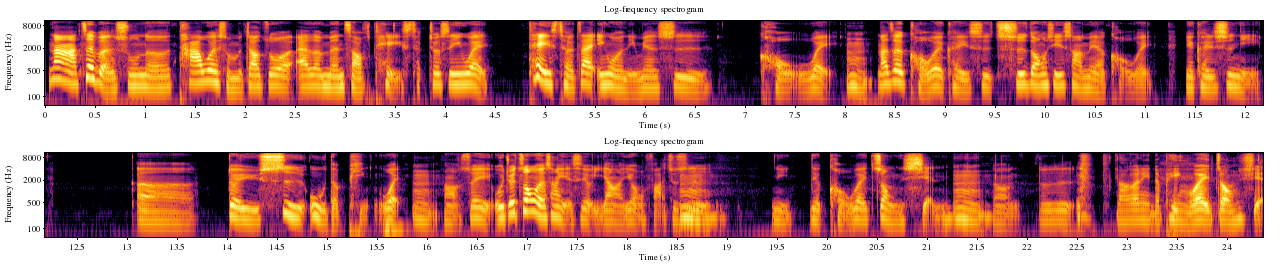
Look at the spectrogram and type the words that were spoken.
那这本书呢，它为什么叫做 Elements of Taste？就是因为 taste 在英文里面是。口味，嗯，那这个口味可以是吃东西上面的口味，也可以是你呃对于事物的品味，嗯。啊、哦，所以我觉得中文上也是有一样的用法，就是你的口味重咸，嗯，嗯，就是 然后你的品味重咸，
